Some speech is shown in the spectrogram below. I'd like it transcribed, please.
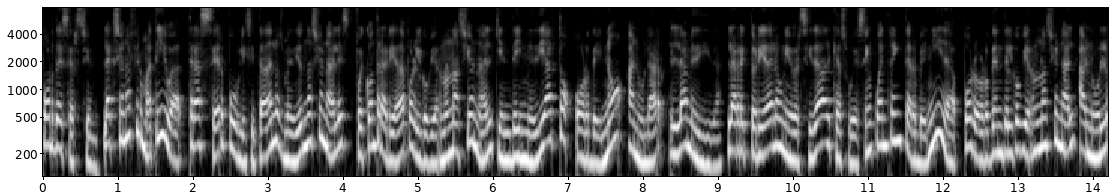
por deserción. La acción afirmativa, tras ser publicitada en los medios nacionales, fue contrariada por el gobierno nacional, quien de inmediato ordenó anular la medida. La rectoría de la universidad, que a su vez se encuentra intervenida por orden del gobierno nacional, anuló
